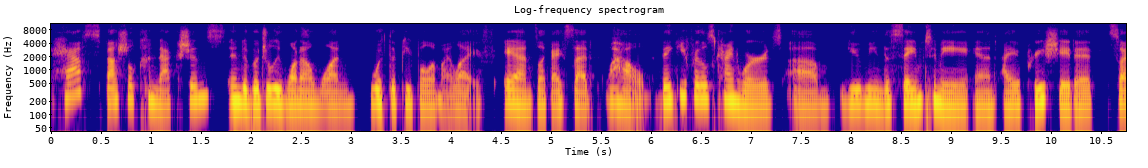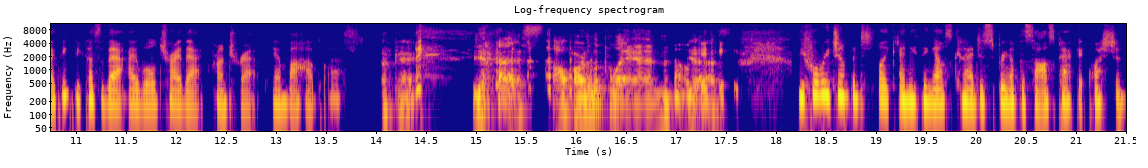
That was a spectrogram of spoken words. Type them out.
have special connections individually one on one with the people in my life. And like I said, wow, thank you for those kind words. Um, you mean the same to me and I appreciate it. So I think because of that, I will try that crunch wrap and Baja Blast. Okay. yes. All part of the plan. Okay. Yes. Before we jump into like anything else, can I just bring up the sauce packet question?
